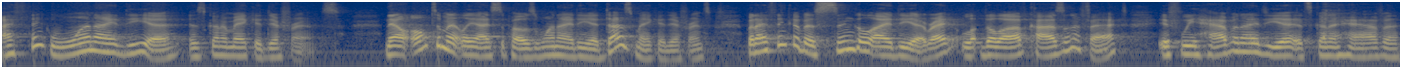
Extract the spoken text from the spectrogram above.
I think one idea is going to make a difference. Now, ultimately, I suppose one idea does make a difference, but I think of a single idea, right? The law of cause and effect. If we have an idea, it's going to have a,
